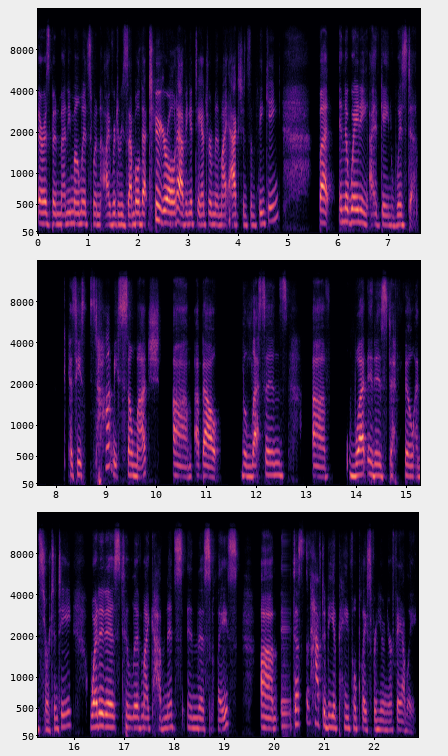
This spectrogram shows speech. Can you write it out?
There has been many moments when I would resemble that two-year-old having a tantrum in my actions and thinking. But in the waiting, I have gained wisdom because he's taught me so much um, about the lessons of what it is to feel uncertainty, what it is to live my covenants in this place. Um, it doesn't have to be a painful place for you and your family.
